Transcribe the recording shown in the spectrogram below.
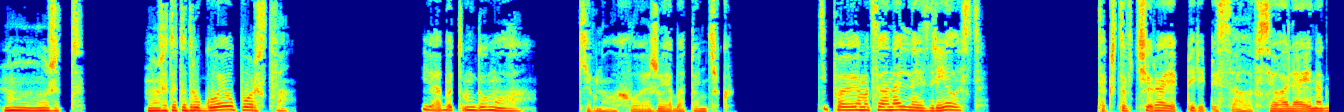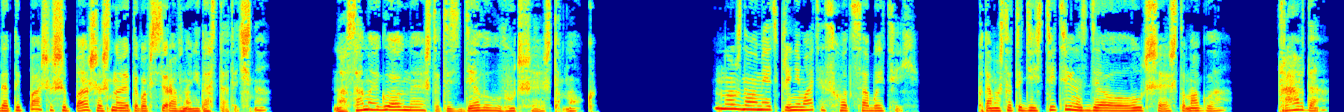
Ну, может, может, это другое упорство? Я об этом думала, кивнула Хлоя, жуя батончик. Типа эмоциональная зрелость. Так что вчера я переписала все, аля, иногда ты пашешь и пашешь, но этого все равно недостаточно. Но самое главное, что ты сделал лучшее, что мог. Нужно уметь принимать исход событий, потому что ты действительно сделала лучшее, что могла. Правда?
